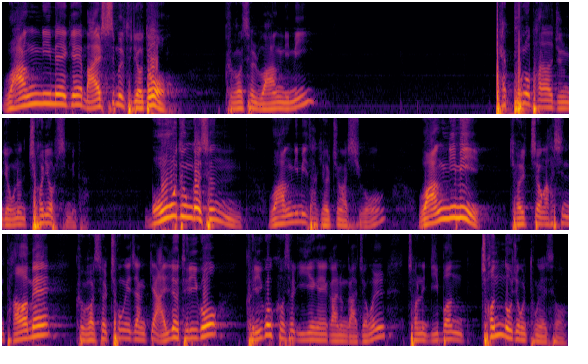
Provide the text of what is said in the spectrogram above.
왕님에게 말씀을 드려도 그것을 왕님이 100% 받아주는 경우는 전혀 없습니다. 모든 것은 왕님이 다 결정하시고 왕님이 결정하신 다음에 그것을 총회장께 알려드리고 그리고 그것을 이행해가는 과정을 저는 이번 전 노정을 통해서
